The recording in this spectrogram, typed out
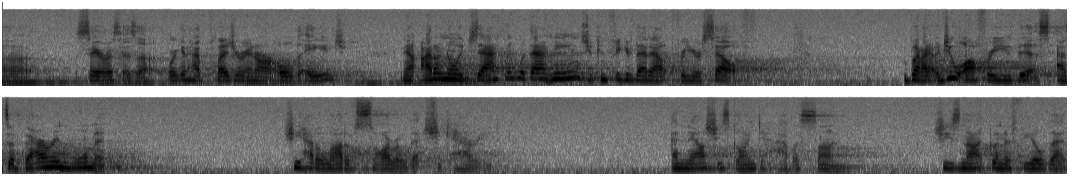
uh, Sarah says, uh, We're going to have pleasure in our old age. Now, I don't know exactly what that means. You can figure that out for yourself. But I do offer you this as a barren woman, she had a lot of sorrow that she carried. And now she's going to have a son. She's not going to feel that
